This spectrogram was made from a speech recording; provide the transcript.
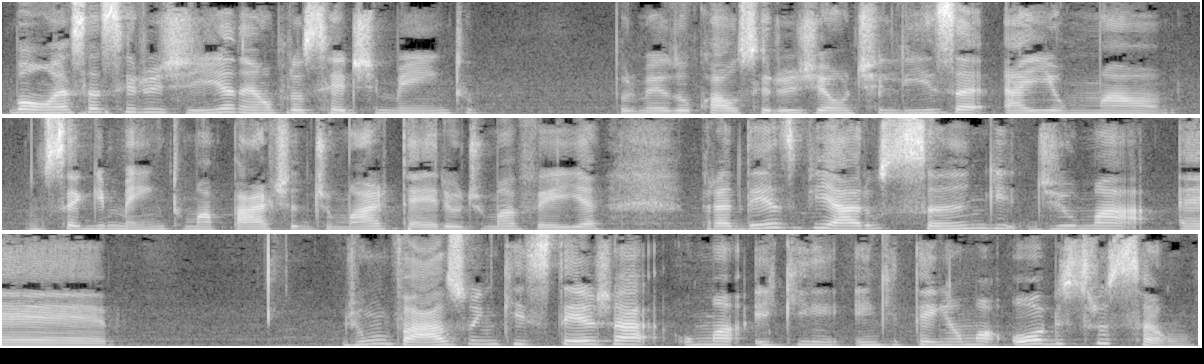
Bom, essa cirurgia né, é um procedimento por meio do qual o cirurgião utiliza aí uma, um segmento, uma parte de uma artéria ou de uma veia para desviar o sangue de uma é, de um vaso em que esteja uma em que, em que tenha uma obstrução,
